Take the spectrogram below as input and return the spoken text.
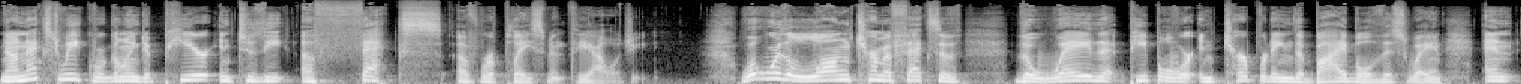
Now, next week, we're going to peer into the effects of replacement theology. What were the long term effects of the way that people were interpreting the Bible this way, and, and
